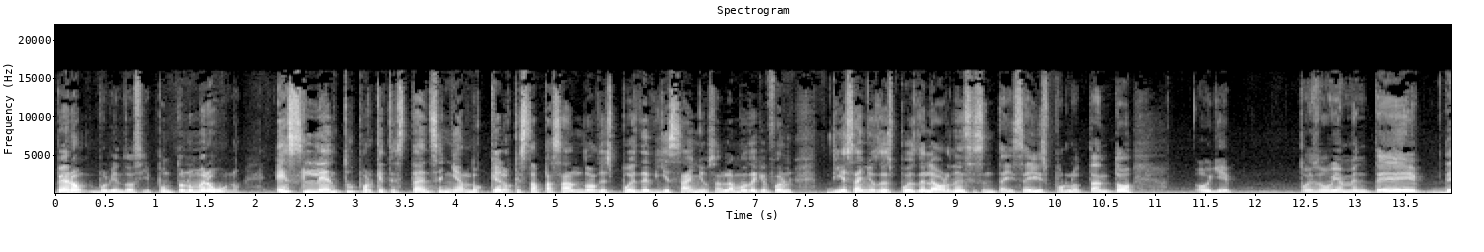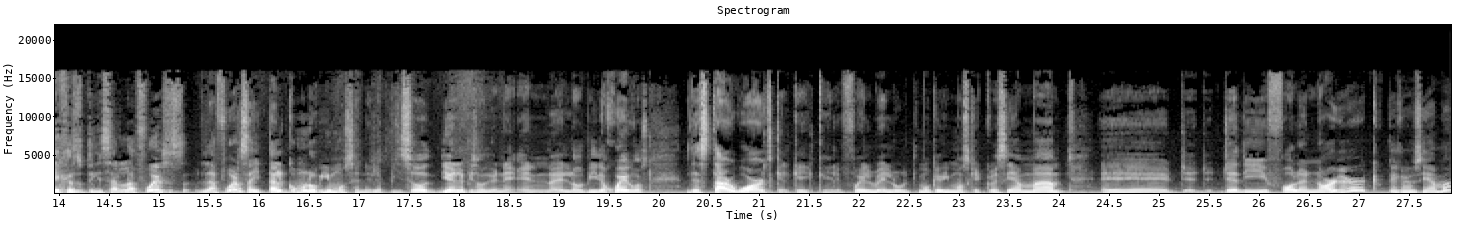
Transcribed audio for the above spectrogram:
Pero volviendo así, punto número uno. Es lento porque te está enseñando qué es lo que está pasando después de 10 años. Hablamos de que fueron 10 años después de la Orden 66. Por lo tanto, oye, pues obviamente dejas de utilizar la fuerza, la fuerza. Y tal como lo vimos en el episodio, en el episodio, en, en, los videojuegos de Star Wars, que, que, que fue el, último que vimos, que creo que se llama eh, Jedi Fallen Order, creo que, creo que se llama,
